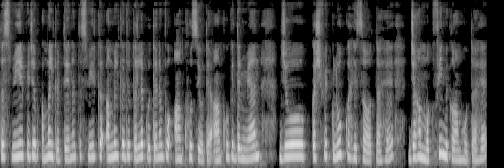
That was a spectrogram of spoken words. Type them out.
तस्वीर पे जब अमल करते हैं ना, तस्वीर का अमल का जो तलक होता है ना, वो आँखों से होता है। आँखों के दरमियान जो कशफ कलूब का हिस्सा होता है, जहाँ मकफी मकाम होता है,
